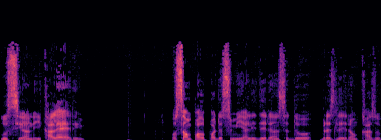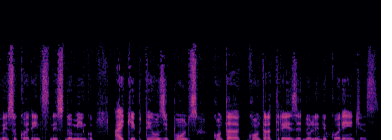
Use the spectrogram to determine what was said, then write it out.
Luciano e Caleri. O São Paulo pode assumir a liderança do Brasileirão caso vença o Corinthians nesse domingo. A equipe tem 11 pontos contra, contra 13 do líder Corinthians.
